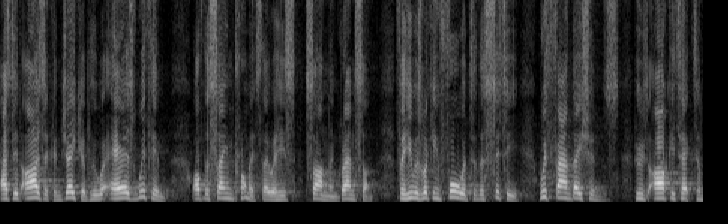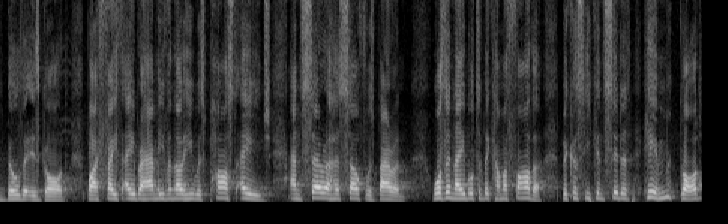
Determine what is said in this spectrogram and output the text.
as did Isaac and Jacob, who were heirs with him of the same promise. They were his son and grandson. For he was looking forward to the city with foundations, whose architect and builder is God. By faith, Abraham, even though he was past age and Sarah herself was barren, was enabled to become a father because he considered him, God,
